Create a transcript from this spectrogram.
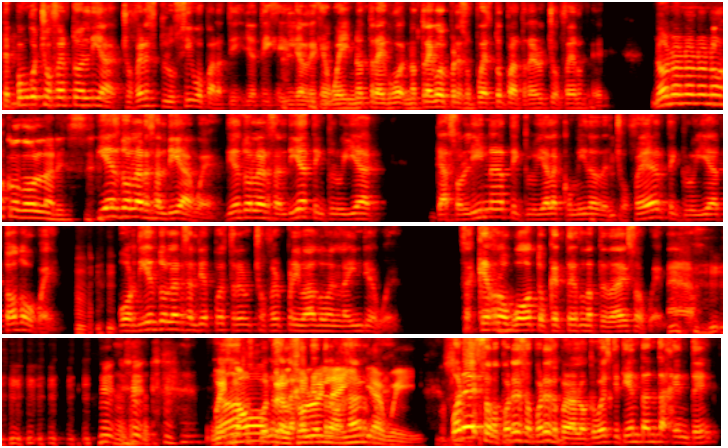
Te pongo chofer todo el día, chofer exclusivo para ti. Ya te dije, y ya le dije, güey, no traigo, no traigo el presupuesto para traer un chofer. eh. No, no, no, no, no. Cinco dólares. 10 dólares al día, güey. 10 dólares al día te incluía gasolina, te incluía la comida del chofer, te incluía todo, güey. Por 10 dólares al día puedes traer un chofer privado en la India, güey. O sea, ¿qué robot o qué Tesla te da eso, güey? Nah. Pues No, no, pones a pero solo en la India, güey. Por eso, por eso, por eso. Pero a lo que voy es que tienen tanta gente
